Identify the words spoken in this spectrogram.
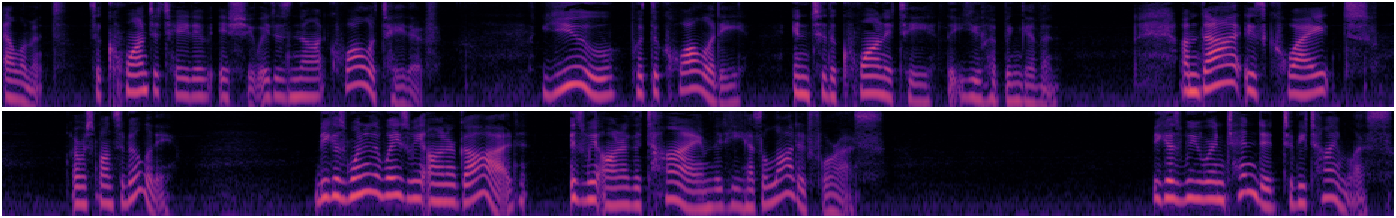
element. It's a quantitative issue. It is not qualitative. You put the quality into the quantity that you have been given. And that is quite a responsibility. Because one of the ways we honor God is we honor the time that He has allotted for us. Because we were intended to be timeless,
